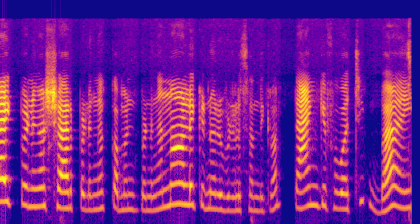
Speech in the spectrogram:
லைக் பண்ணுங்கள் ஷேர் பண்ணுங்கள் கமெண்ட் பண்ணுங்கள் நாளைக்கு இன்னொரு வீடியோ சந்திக்கலாம். தேங்க்யூ ஃபார் வாட்சிங் பாய்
